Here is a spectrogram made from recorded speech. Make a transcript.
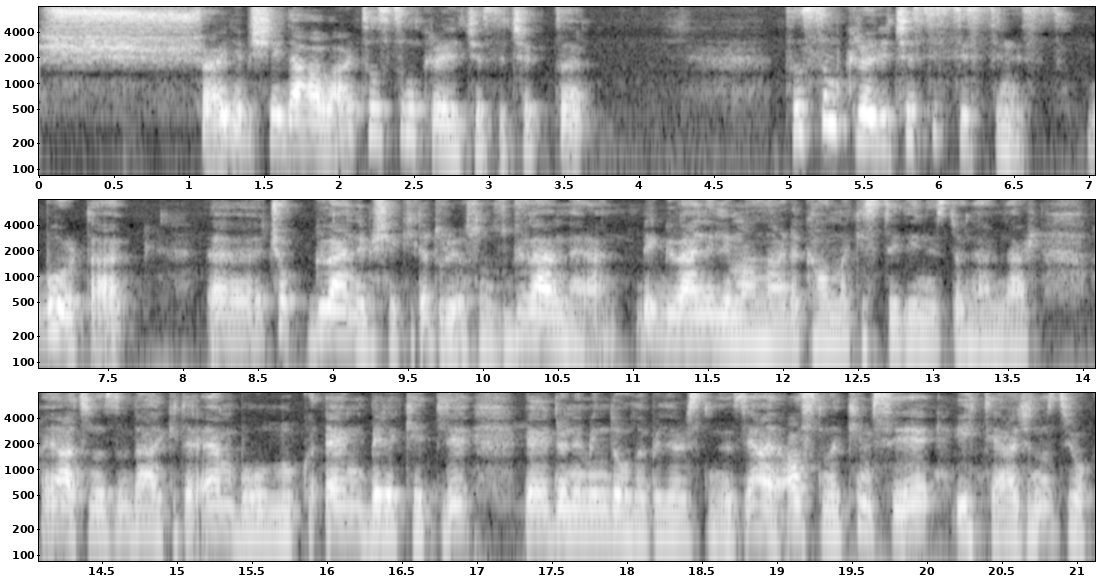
şöyle bir şey daha var. Tılsım kraliçesi çıktı. Tılsım kraliçesi sizsiniz. Burada çok güvenli bir şekilde duruyorsunuz. Güven veren ve güvenli limanlarda kalmak istediğiniz dönemler. Hayatınızın belki de en bolluk, en bereketli döneminde olabilirsiniz. Yani aslında kimseye ihtiyacınız yok.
